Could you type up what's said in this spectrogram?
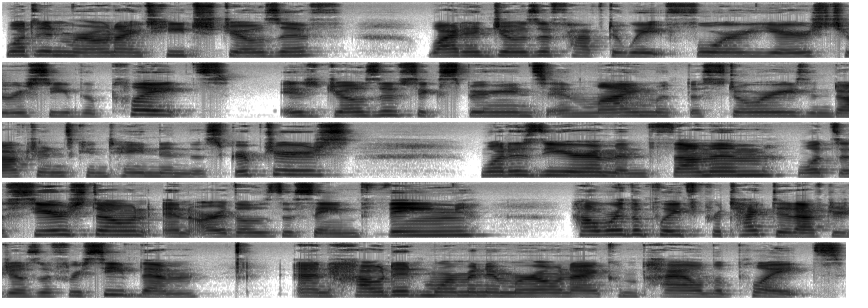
What did Moroni teach Joseph? Why did Joseph have to wait four years to receive the plates? Is Joseph's experience in line with the stories and doctrines contained in the scriptures? What is the Urim and Thummim? What's a seer stone? And are those the same thing? How were the plates protected after Joseph received them? And how did Mormon and Moroni compile the plates?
